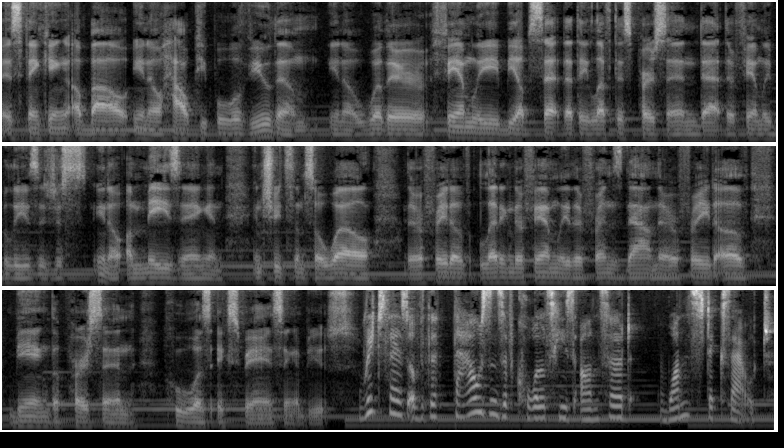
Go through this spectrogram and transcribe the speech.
is thinking about you know how people will view them. You know will their family be upset that they left this person that their family believes is just you know amazing and and treats them so well? They're afraid of letting their family their friends down. They're afraid of being the person who was experiencing abuse. Rich says of the thousands of calls he's answered, one sticks out.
